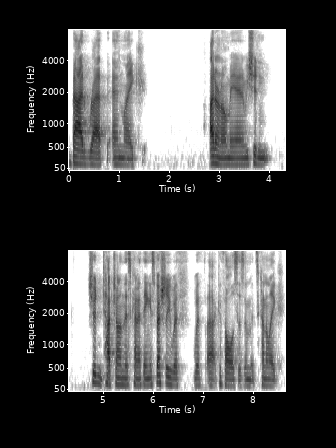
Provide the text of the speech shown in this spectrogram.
bad rep and like I don't know, man, we shouldn't shouldn't touch on this kind of thing, especially with with uh, Catholicism. It's kind of like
